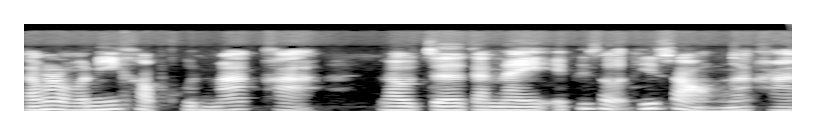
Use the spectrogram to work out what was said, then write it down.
สำหรับวันนี้ขอบคุณมากค่ะ เราเจอกันใน episode ที่ 2 นะคะ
